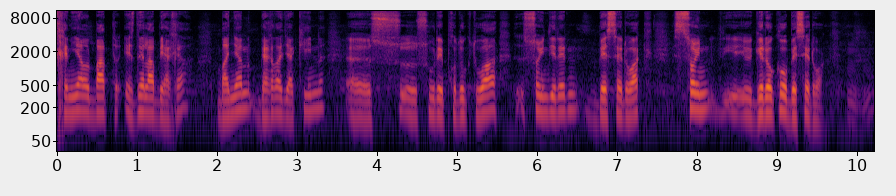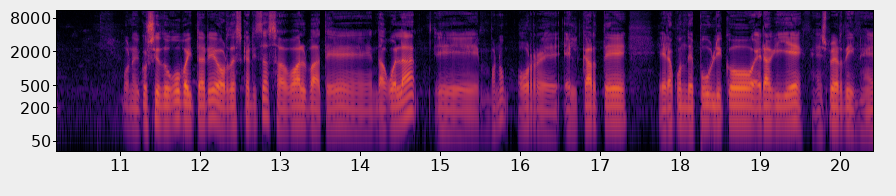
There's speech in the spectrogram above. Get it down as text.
genial bat ez dela berra, baina berda jakin zure produktua zoin diren bezeroak, zoin geroko bezeroak. Bueno, ikusi dugu baita ere ordezkaritza zabal bat eh, dagoela, e, bueno, hor eh, elkarte, erakunde publiko, eragile, ezberdin. E,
